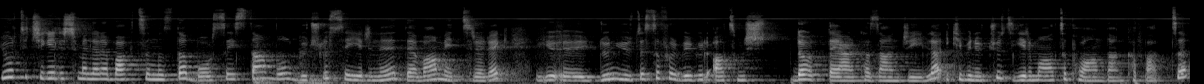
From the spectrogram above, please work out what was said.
Yurt içi gelişmelere baktığımızda Borsa İstanbul güçlü seyrini devam ettirerek e, dün %0,60 4 değer kazancıyla 2326 puandan kapattı.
